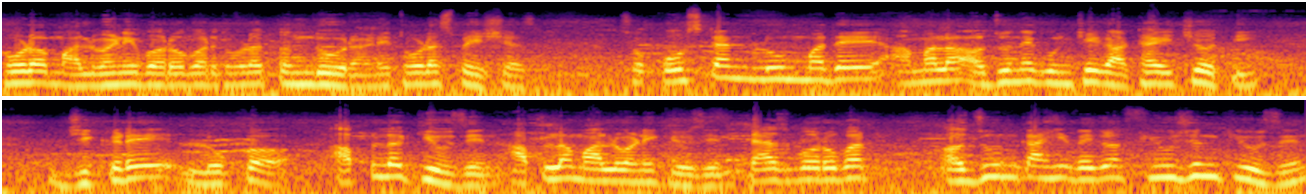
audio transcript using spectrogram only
थोडं मालवणीबरोबर थोडं तंदूर आणि थोडं स्पेशियस सो कोस्ट अँड ब्लूममध्ये आम्हाला अजून एक उंची गाठायची होती जिकडे लोक आपलं क्युझिन आपलं मालवणी क्युझिन त्याचबरोबर अजून काही वेगळं फ्युजन क्युझिन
